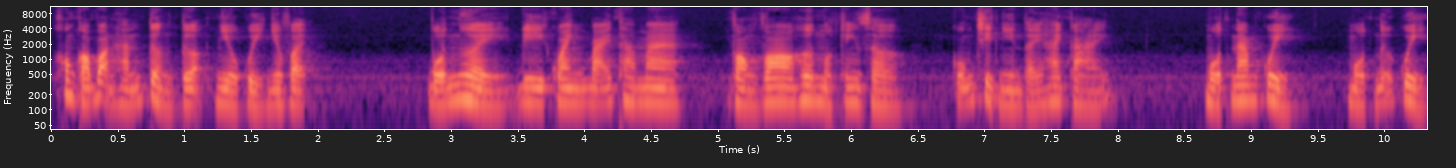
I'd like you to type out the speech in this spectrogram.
Không có bọn hắn tưởng tượng nhiều quỷ như vậy. Bốn người đi quanh bãi tha ma Vòng vo hơn một canh giờ Cũng chỉ nhìn thấy hai cái. Một nam quỷ, một nữ quỷ.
